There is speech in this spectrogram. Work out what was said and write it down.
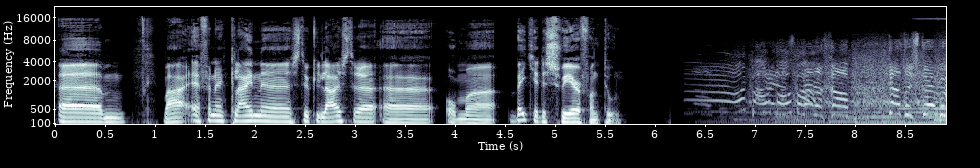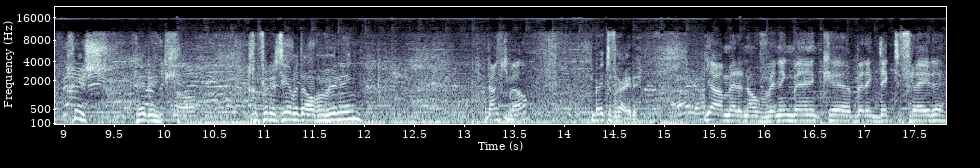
Ehm, maar even een klein eh, stukje luisteren eh, om eh, een beetje de sfeer van toen. Guus Hiddink, gefeliciteerd met de overwinning. Dankjewel. Ben je tevreden? Ja, met een overwinning ben ik, eh, ben ik dik tevreden.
